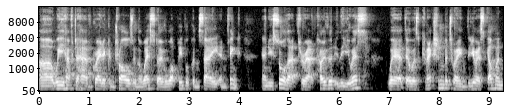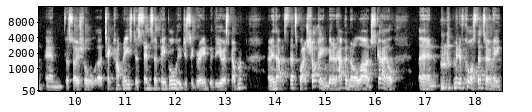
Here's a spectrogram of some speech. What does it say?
uh, we have to have greater controls in the West over what people can say and think. And you saw that throughout COVID in the US, where there was a connection between the US government and the social uh, tech companies to censor people who disagreed with the US government. I mean, that's, that's quite shocking, but it happened on a large scale. And I mean, of course, that's only,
